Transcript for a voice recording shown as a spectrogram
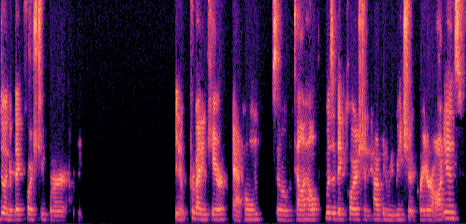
doing a big push to for, you know, providing care at home so telehealth was a big push, and how can we reach a greater audience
